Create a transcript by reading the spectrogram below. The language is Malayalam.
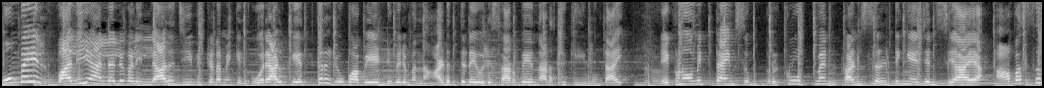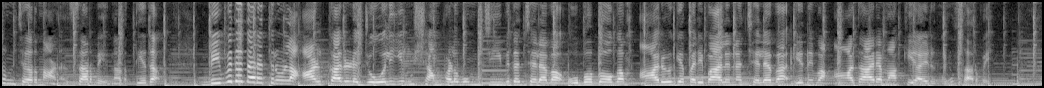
മുംബൈയിൽ വലിയ അല്ലലുകൾ ഇല്ലാതെ ജീവിക്കണമെങ്കിൽ ഒരാൾക്ക് എത്ര രൂപ വേണ്ടിവരുമെന്ന് അടുത്തിടെ ഒരു സർവേ നടത്തുകയും ഉണ്ടായി എക്കണോമിക് ടൈംസും റിക്രൂട്ട്മെന്റ് കൺസൾട്ടിംഗ് ഏജൻസിയായ അവസറും ചേർന്നാണ് സർവേ നടത്തിയത്. വിവിധ തരത്തിലുള്ള ആൾക്കാരുടെ ജോലിയും ശമ്പളവും ജീവിത ചെലവ് ഉപഭോഗം ആരോഗ്യ പരിപാലന ചെലവ് എന്നിവ ആധാരമാക്കിയായിരുന്നു സർവേ.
